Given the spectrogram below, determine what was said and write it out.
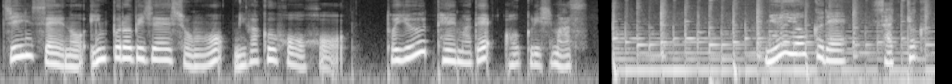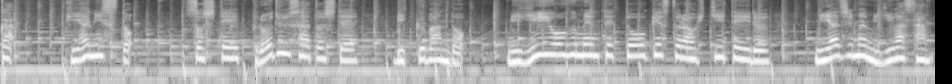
人生のインプロビゼーションを磨く方法というテーマでお送りします。ニューヨークで作曲家ピアニストそしてプロデューサーとしてビッグバンド Miggy Augmented Orchestra を率いている宮嶋みぎわさん。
